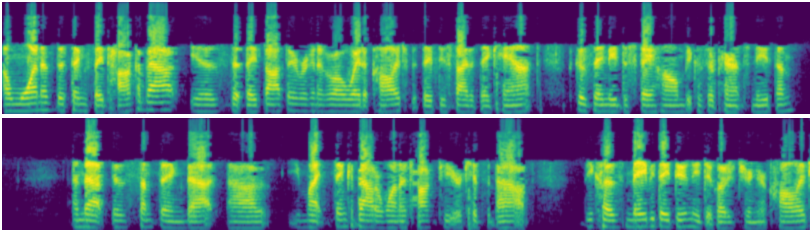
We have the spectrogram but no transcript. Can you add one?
and one of the things they talk about is that they thought they were going to go away to college, but they've decided they can't because they need to stay home because their parents need them. And that is something that uh, you might think about or want to talk to your kids about because maybe they do need to go to junior college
